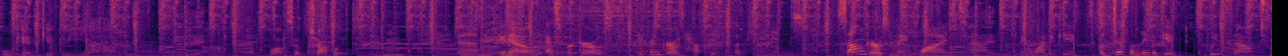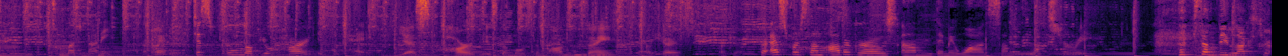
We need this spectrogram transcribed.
who can give me uh, box of chocolate. Um, you know, as for girls, different girls have different opinions. Some girls may want um, may want to give uh, just a little gift without too too much money. Okay, just full of your heart is okay. Yes, heart is the most important thing. Okay, okay. But as for some other girls, um, they may want some luxury, something luxury.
